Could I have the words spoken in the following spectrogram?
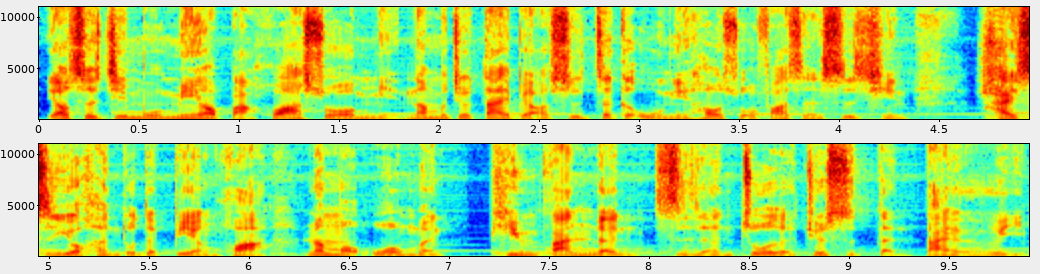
要是金母没有把话说明，那么就代表是这个五年后所发生的事情还是有很多的变化。那么我们平凡人只能做的就是等待而已。”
